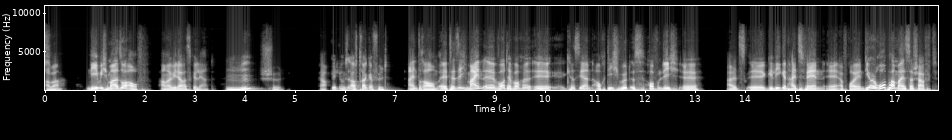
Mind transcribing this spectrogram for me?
Aber nehme ich mal so auf. Haben wir wieder was gelernt. Mhm. Schön. Bildungsauftrag erfüllt. Ein Traum. Äh, tatsächlich mein äh, Wort der Woche, äh, Christian, auch dich wird es hoffentlich äh, als äh, Gelegenheitsfan äh, erfreuen. Die Europameisterschaft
